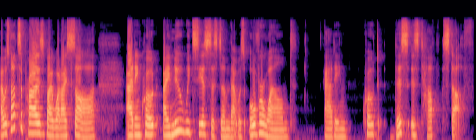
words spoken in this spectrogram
I was not surprised by what I saw, adding, quote, I knew we'd see a system that was overwhelmed, adding, quote, this is tough stuff.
